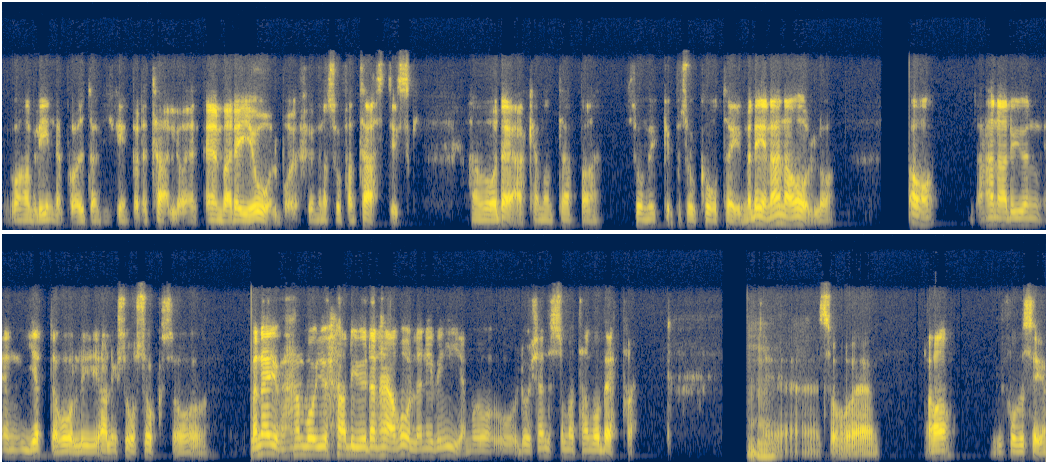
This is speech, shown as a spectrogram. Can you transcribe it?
vad han vill inne på utan att gå in på detaljer än, än vad det är i Ålborg. För jag menar så fantastisk han var där kan man tappa så mycket på så kort tid. Men det är en annan roll. Och, ja, han hade ju en, en jätteroll i Alingsås också. Men nej, han var ju, hade ju den här rollen i VM och, och då kändes det som att han var bättre. Mm. Eh, så eh, ja, vi får väl se.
